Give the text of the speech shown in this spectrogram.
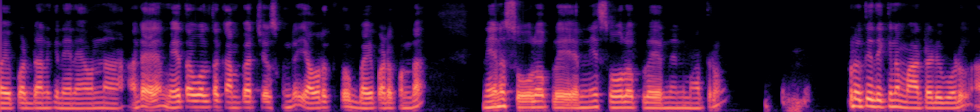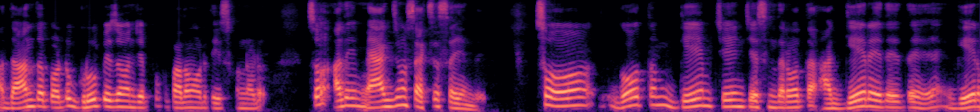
భయపడడానికి నేను ఏమన్నా అంటే మిగతా వాళ్ళతో కంపేర్ చేసుకుంటే ఎవరితో భయపడకుండా నేను సోలో ప్లేయర్ని సోలో ప్లేయర్ని మాత్రం ప్రతి దిక్కున మాట్లాడేవాడు దాంతోపాటు గ్రూపిజం అని చెప్పి ఒక పదం ఒకటి తీసుకున్నాడు. సో అది మ్యాక్సిమం సక్సెస్ అయ్యింది. సో గౌతమ్ గేమ్ చేంజ్ చేసిన తర్వాత ఆ గేర్ ఏదైతే గేర్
